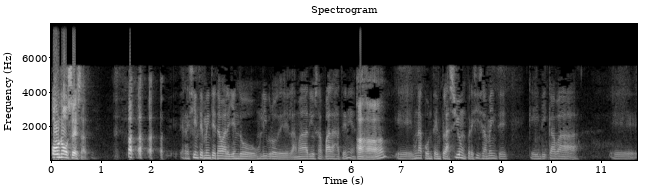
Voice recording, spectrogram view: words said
¿O no, César? Recientemente estaba leyendo un libro de la amada diosa Palas Atenea. Ajá. Eh, una contemplación precisamente que indicaba eh,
